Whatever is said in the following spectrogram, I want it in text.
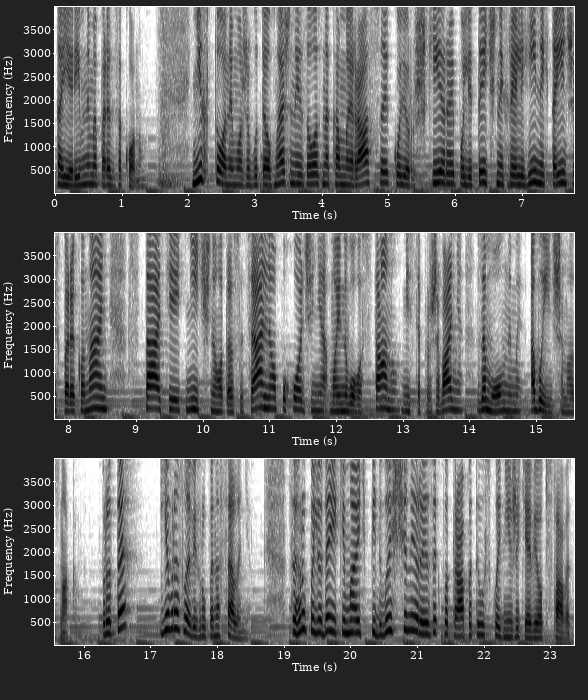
та є рівними перед законом. Ніхто не може бути обмежений за ознаками раси, кольору шкіри, політичних, релігійних та інших переконань, статі, етнічного та соціального походження, майнового стану, місця проживання, замовними або іншими ознаками. Проте є вразливі групи населення. Це групи людей, які мають підвищений ризик потрапити у складні життєві обставини.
